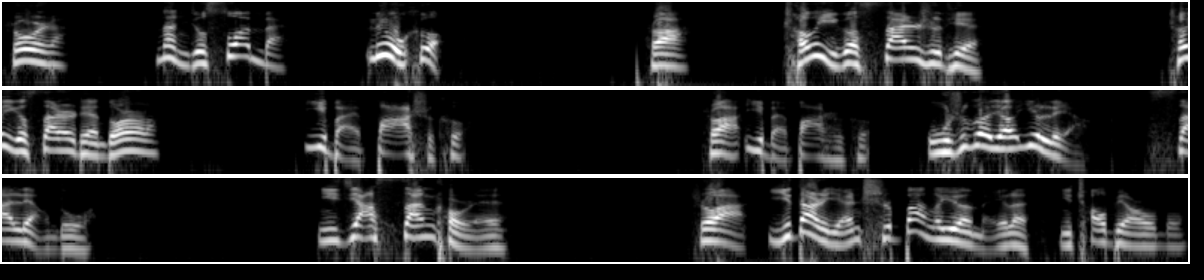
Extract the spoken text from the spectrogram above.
是不是？那你就算呗，六克，是吧？乘以个三十天，乘以个三十天多少了？一百八十克，是吧？一百八十克，五十克叫一两，三两多。你家三口人，是吧？一袋盐吃半个月没了，你超标不？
